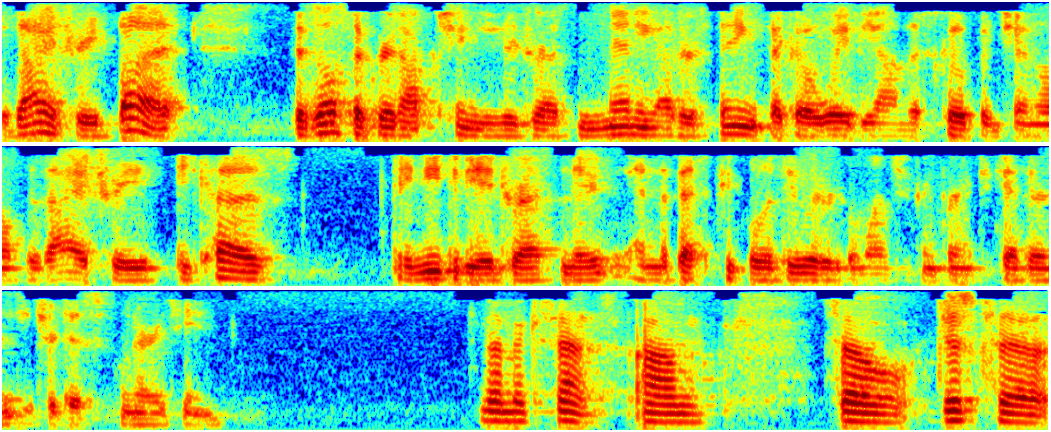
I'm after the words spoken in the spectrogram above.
physiatry, but there's also a great opportunity to address many other things that go way beyond the scope of general physiatry because they need to be addressed, and, they, and the best people to do it are the ones who can bring together an interdisciplinary team. That makes sense. Um, so just to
